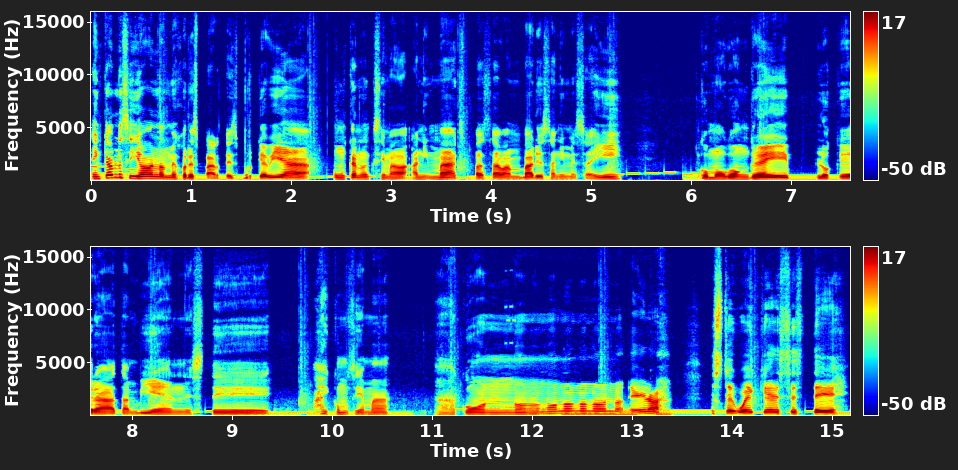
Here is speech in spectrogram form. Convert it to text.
En cable se llevaban las mejores partes porque había un canal que se llamaba Animax, pasaban varios animes ahí. como Gone Grape, lo que era también este, ay, ¿cómo se llama? Ah, con no, no, no, no, no, no, era este güey que es este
